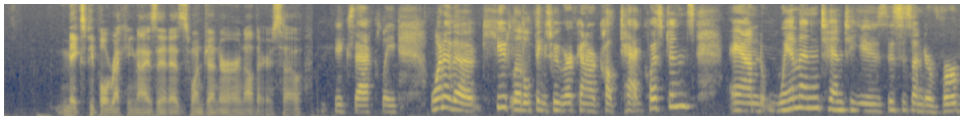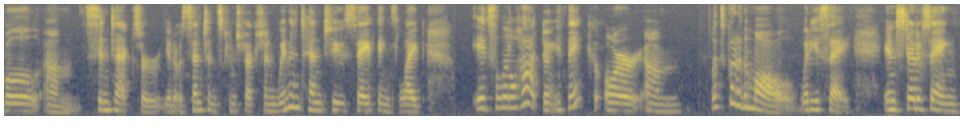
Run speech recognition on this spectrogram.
makes people recognize it as one gender or another. So exactly. One of the cute little things we work on are called tag questions, and women tend to use this is under verbal um, syntax or you know sentence construction. Women tend to say things like, "It's a little hot, don't you think?" or um, "Let's go to the mall. What do you say?" Instead of saying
